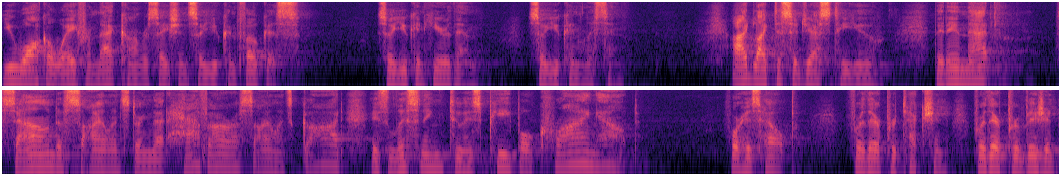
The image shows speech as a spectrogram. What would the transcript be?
you walk away from that conversation so you can focus, so you can hear them, so you can listen. I'd like to suggest to you that in that sound of silence, during that half hour of silence, God is listening to his people crying out for his help, for their protection, for their provision,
